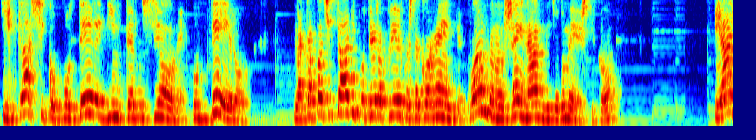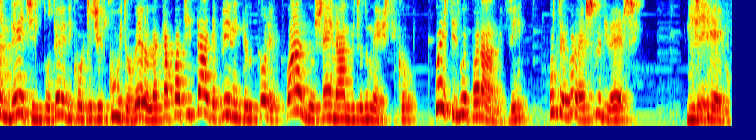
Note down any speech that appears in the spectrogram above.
il classico potere di interruzione, ovvero la capacità di poter aprire questa corrente quando non sei in ambito domestico, e hai invece il potere di cortocircuito, ovvero la capacità di aprire l'interruttore quando sei in ambito domestico, questi due parametri potrebbero essere diversi. Mi Sì. spiego.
